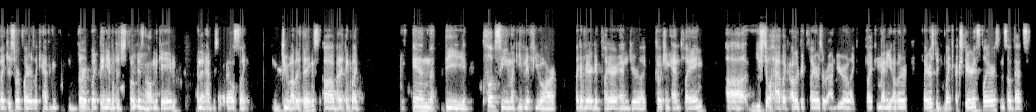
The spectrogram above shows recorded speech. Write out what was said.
like your star players, like having or like being able to just focus mm-hmm. on the game, and then having someone else like do other things. Uh, but I think like in the club scene, like even if you are like a very good player and you're like coaching and playing, uh, you still have like other good players around you, or like like many other players, like experienced players, and so that's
